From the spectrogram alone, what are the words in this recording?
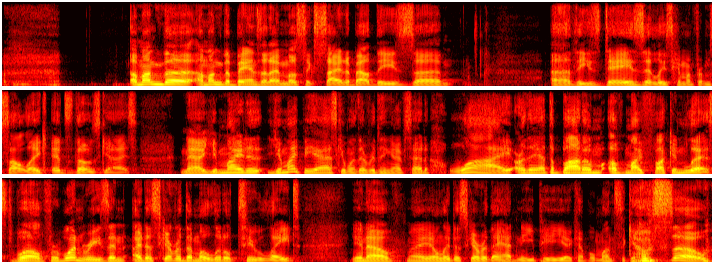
among the among the bands that I'm most excited about these uh, uh, these days, at least coming from Salt Lake, it's those guys. Now you might uh, you might be asking with everything I've said, why are they at the bottom of my fucking list? Well, for one reason, I discovered them a little too late. You know, I only discovered they had an EP a couple months ago, so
